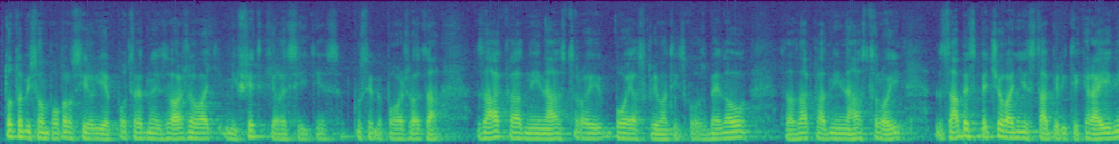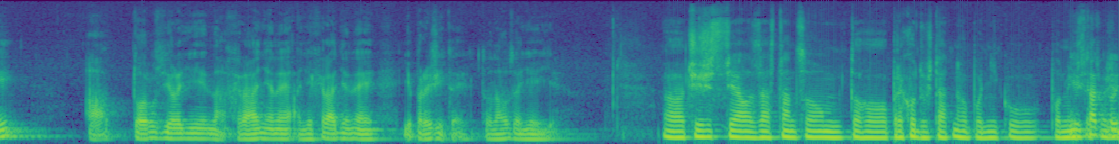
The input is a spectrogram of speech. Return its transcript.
toto by som poprosil, je potrebné zvažovať. My všetky lesy dnes musíme považovať za základný nástroj boja s klimatickou zmenou, za základný nástroj zabezpečovania stability krajiny a to rozdelenie na chránené a nechránené je prežité. To naozaj nejde. Čiže ste ale zastancom toho prechodu štátneho podniku pod ministerstvo?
